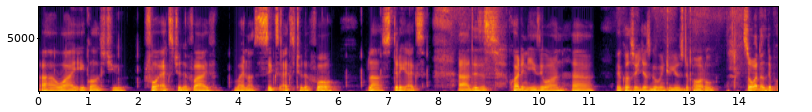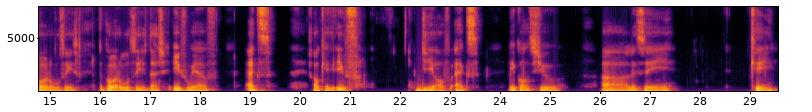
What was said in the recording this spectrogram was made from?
uh, y equals to 4x to the 5 minus 6x to the 4 plus 3x. Uh, this is quite an easy one. Uh, because we're just going to use the power rule. So what does the power rule say? The power rule says that if we have x, okay, if g of x equals to, uh, let's say, k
